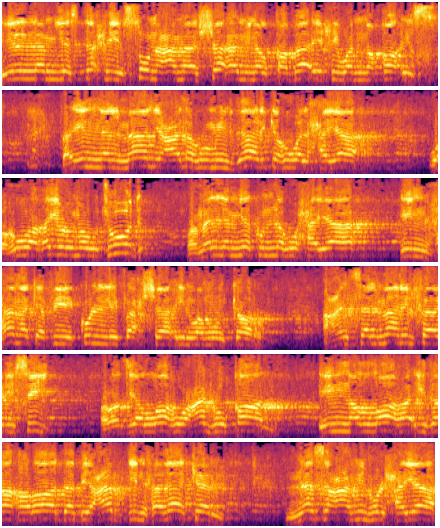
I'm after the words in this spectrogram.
إن لم يستحي صنع ما شاء من القبائح والنقائص. فإن المانع له من ذلك هو الحياء وهو غير موجود ومن لم يكن له حياء انهمك في كل فحشاء ومنكر. عن سلمان الفارسي رضي الله عنه قال إن الله إذا أراد بعبد هلاكا نزع منه الحياء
